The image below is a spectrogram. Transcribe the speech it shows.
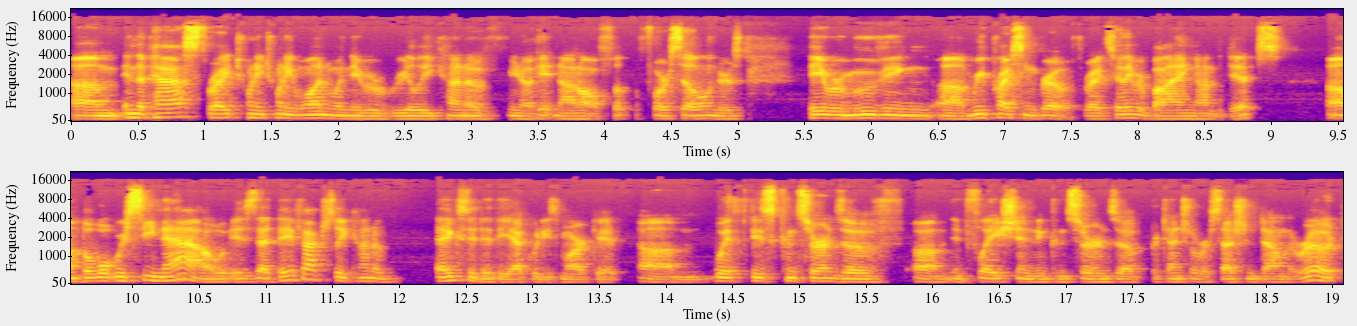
Um, in the past, right, 2021, when they were really kind of, you know, hitting on all four cylinders, they were moving, um, repricing growth, right? So they were buying on the dips. Um, but what we see now is that they've actually kind of exited the equities market um, with these concerns of um, inflation and concerns of potential recession down the road,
